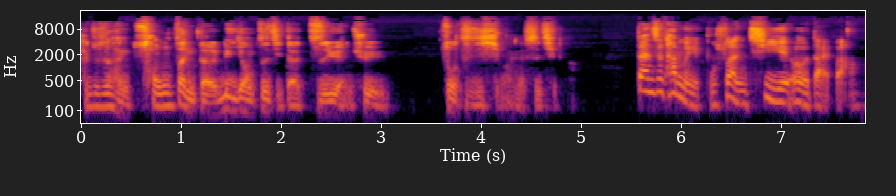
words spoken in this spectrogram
他就是很充分的利用自己的资源去做自己喜欢的事情。但是他们也不算企业二代吧？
